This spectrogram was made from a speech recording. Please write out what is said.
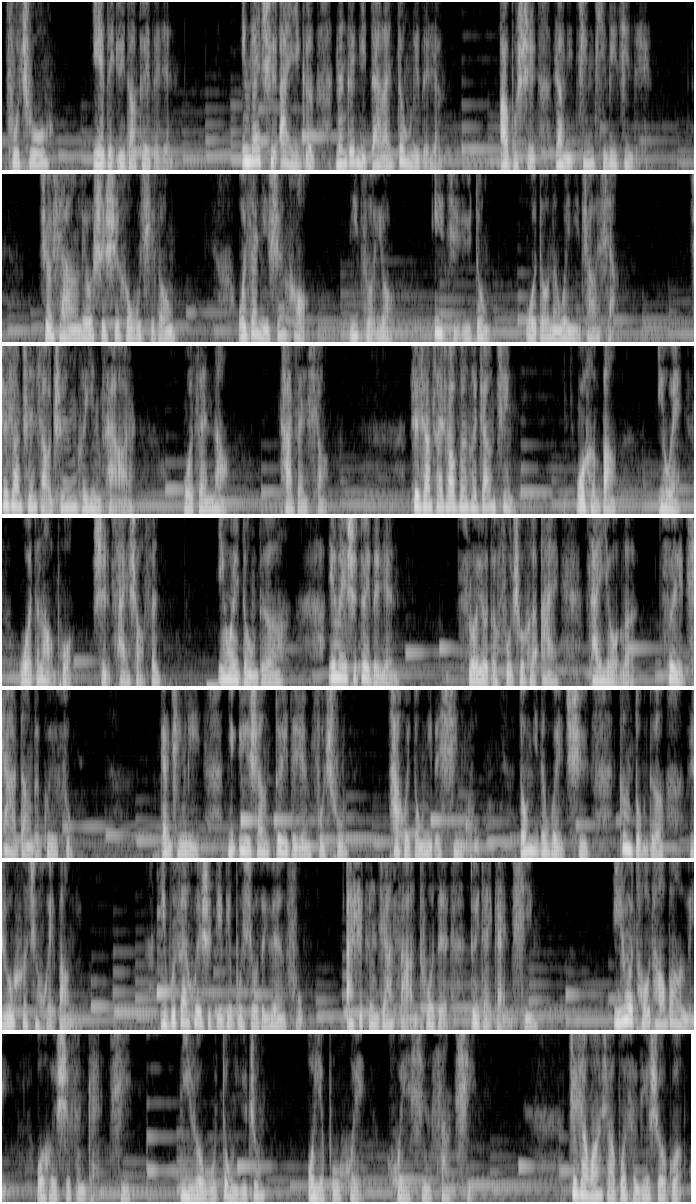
付出也得遇到对的人，应该去爱一个能给你带来动力的人，而不是让你精疲力尽的人。就像刘诗诗和吴奇隆，我在你身后，你左右，一举一动，我都能为你着想。就像陈小春和应采儿，我在闹，他在笑。就像蔡少芬和张静，我很棒，因为我的老婆是蔡少芬，因为懂得，因为是对的人，所有的付出和爱才有了最恰当的归宿。感情里，你遇上对的人付出，他会懂你的辛苦，懂你的委屈，更懂得如何去回报你。你不再会是喋喋不休的怨妇，而是更加洒脱的对待感情。你若投桃报李，我会十分感激；你若无动于衷，我也不会灰心丧气。就像王小波曾经说过：“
